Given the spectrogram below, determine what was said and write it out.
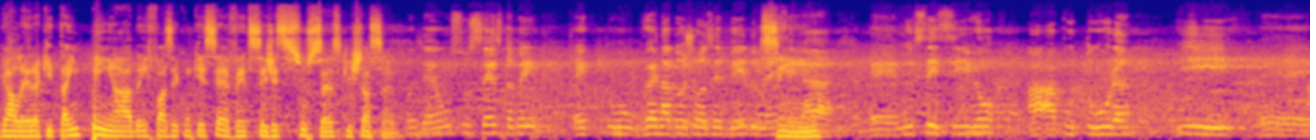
galera que está empenhada em fazer com que esse evento seja esse sucesso que está sendo. Pois é, um sucesso também é o governador João Azevedo, né? Sim. que tá, é muito sensível à, à cultura e é,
